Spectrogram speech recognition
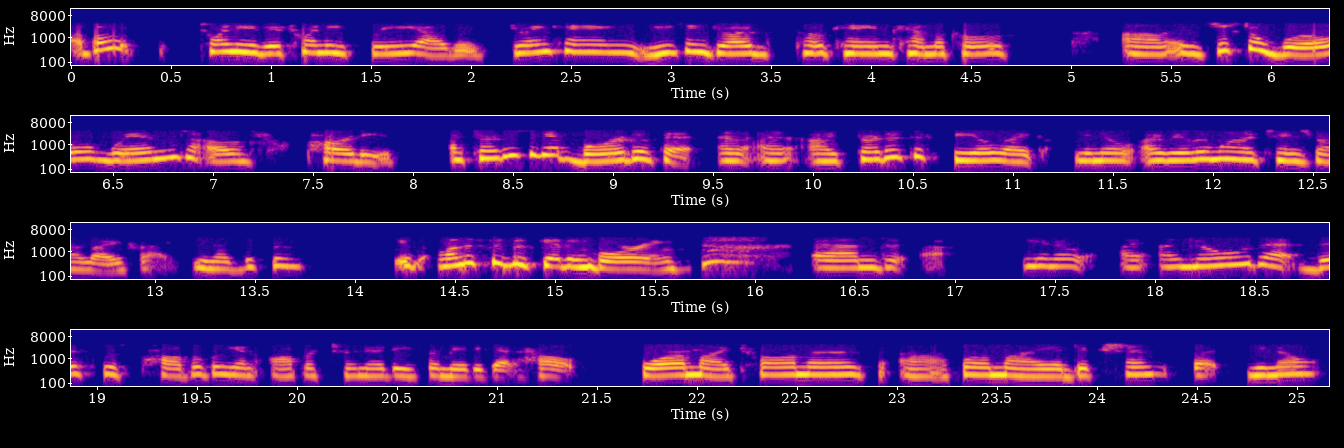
about 20 to 23, I was drinking, using drugs, cocaine, chemicals. uh, it was just a whirlwind of parties. I started to get bored with it, and I, I started to feel like, you know, I really want to change my life. I, you know, this is it honestly was getting boring, and uh, you know, I, I know that this was probably an opportunity for me to get help for my traumas, uh, for my addiction. But you know,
